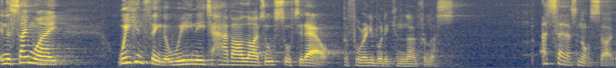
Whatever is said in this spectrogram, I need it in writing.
In the same way, we can think that we need to have our lives all sorted out before anybody can learn from us. I'd say that's not so.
